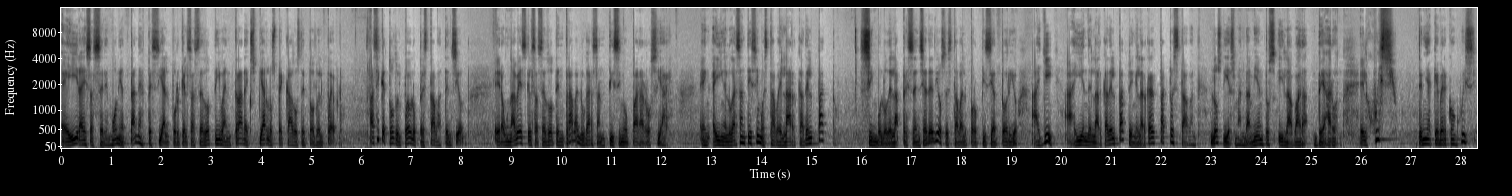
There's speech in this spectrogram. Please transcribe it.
e ir a esa ceremonia tan especial porque el sacerdote iba a entrar a expiar los pecados de todo el pueblo. Así que todo el pueblo prestaba atención. Era una vez que el sacerdote entraba al lugar santísimo para rociar ahí en el lugar santísimo estaba el arca del pacto, símbolo de la presencia de Dios, estaba el propiciatorio allí, ahí en el arca del pacto. En el arca del pacto estaban los diez mandamientos y la vara de Aarón. El juicio tenía que ver con juicio.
